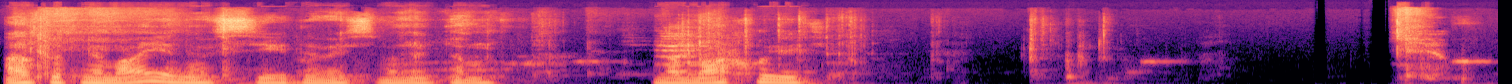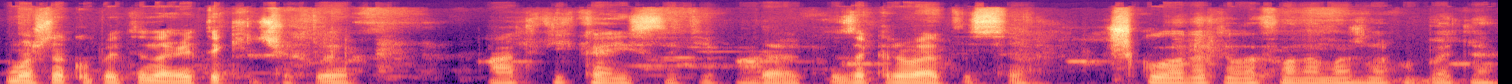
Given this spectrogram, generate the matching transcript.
А тут немає на всіх, дивись, вони там намахують. Можна купити навіть такі чехли. А, такі кейси, типу. Так, закриватися. Шкло до телефона можна купити.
